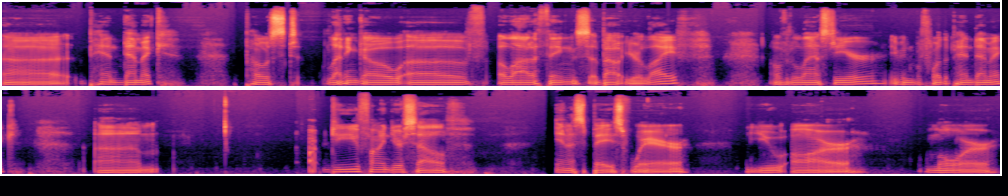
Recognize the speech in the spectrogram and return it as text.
uh, pandemic, post letting go of a lot of things about your life over the last year, even before the pandemic. Um, do you find yourself in a space where you are more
